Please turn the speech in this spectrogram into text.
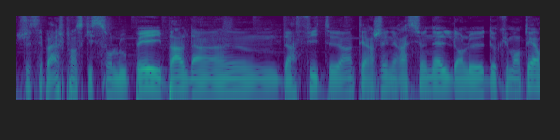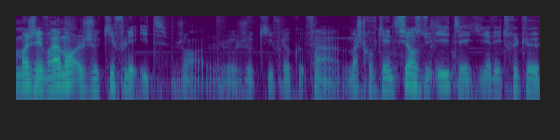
je sais pas je pense qu'ils se sont loupés ils parlent d'un feat intergénérationnel dans le documentaire moi j'ai vraiment je kiffe les hits genre je, je kiffe le enfin moi je trouve qu'il y a une science du hit et qu'il y a des trucs euh,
